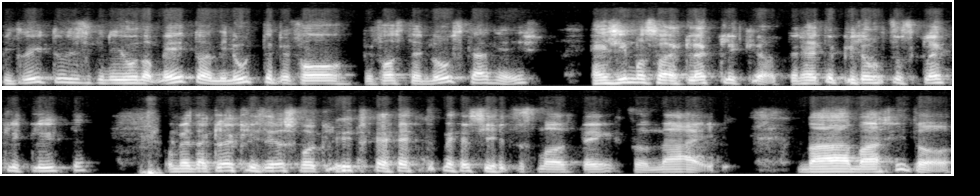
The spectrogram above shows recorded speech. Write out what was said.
bei 3900 Meter, eine Minute bevor, bevor es dann losgegangen ist, hast du immer so ein Glöckchen gehört. Dann hat der Pilot das Glöckchen geläutet. Und wenn der Glöckchen das erste Mal geläutet hat, dann hast du jedes Mal gedacht, so, nein, was mache ich da?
